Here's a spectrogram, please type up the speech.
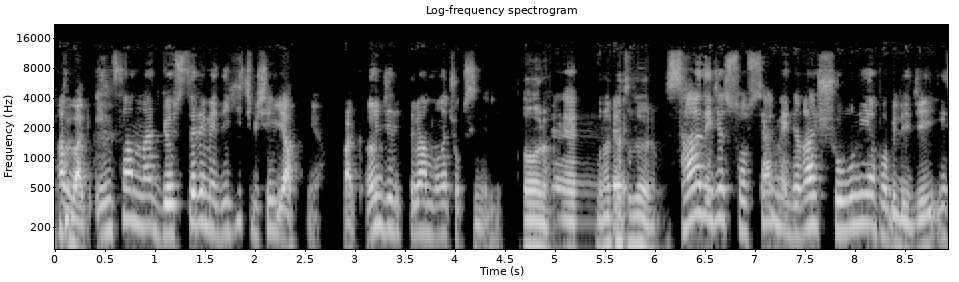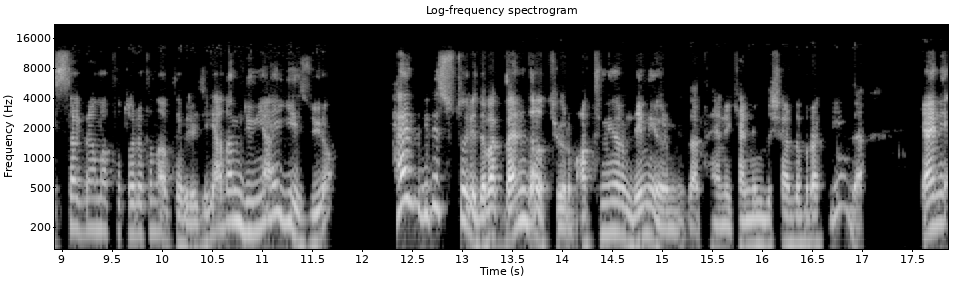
abi bak insanlar gösteremediği hiçbir şey yapmıyor. Bak öncelikle ben buna çok sinirliyim. Doğru. Ee, buna katılıyorum. Sadece sosyal medyadan şovunu yapabileceği, Instagram'a fotoğrafını atabileceği adam dünyayı geziyor. Her biri story'de. Bak ben de atıyorum. Atmıyorum demiyorum zaten. Yani kendimi dışarıda bırakmayayım da. Yani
